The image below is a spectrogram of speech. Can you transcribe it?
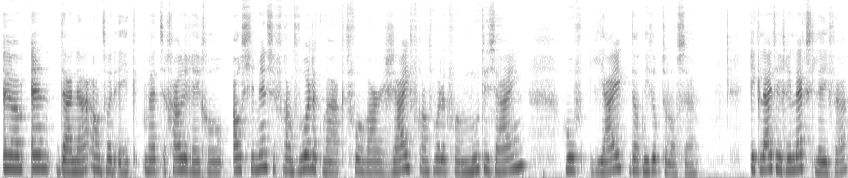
Ehm, en daarna antwoordde ik met de gouden regel: als je mensen verantwoordelijk maakt voor waar zij verantwoordelijk voor moeten zijn, hoef jij dat niet op te lossen. Ik leid een relaxed leven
